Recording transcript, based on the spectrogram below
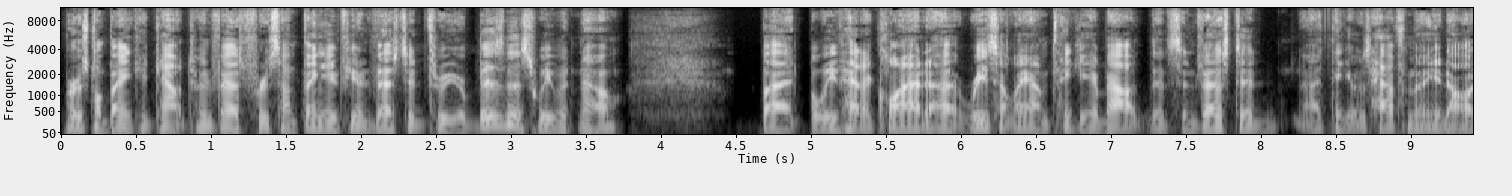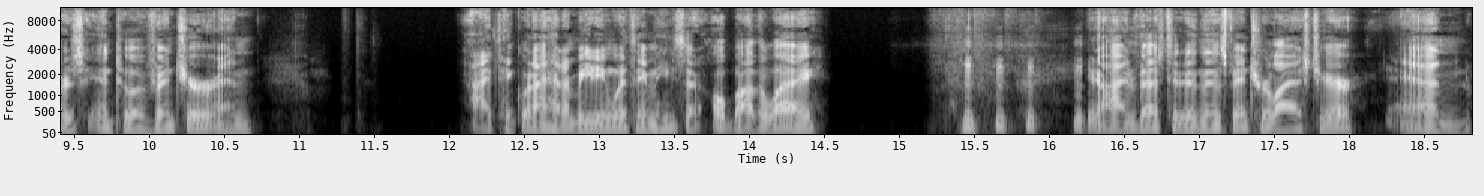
personal bank account to invest for something. If you invested through your business, we would know. But we've had a client uh, recently I'm thinking about that's invested, I think it was half a million dollars into a venture. And I think when I had a meeting with him, he said, Oh, by the way, you know, I invested in this venture last year. And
